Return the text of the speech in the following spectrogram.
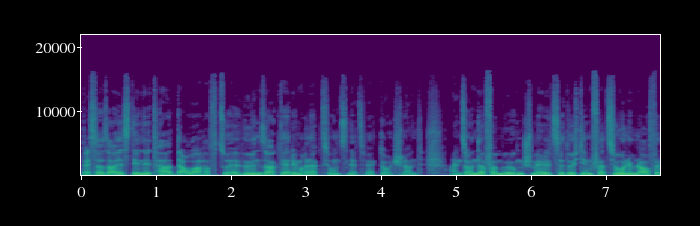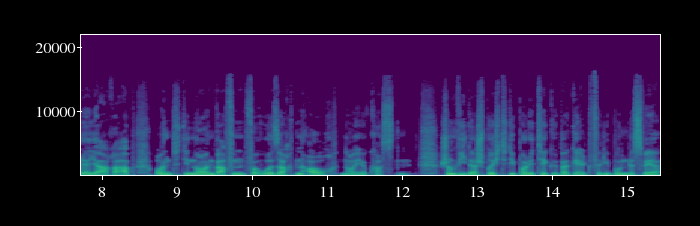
Besser sei es, den Etat dauerhaft zu erhöhen, sagte er dem Redaktionsnetzwerk Deutschland. Ein Sondervermögen schmelze durch die Inflation im Laufe der Jahre ab und die neuen Waffen verursachten auch neue Kosten. Schon wieder spricht die Politik über Geld für die Bundeswehr.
